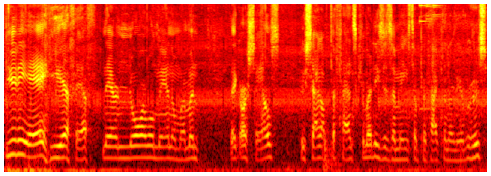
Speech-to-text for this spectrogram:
UDA, UFF, they're normal men and women like ourselves who set up defence committees as a means to protecting our neighbourhoods.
